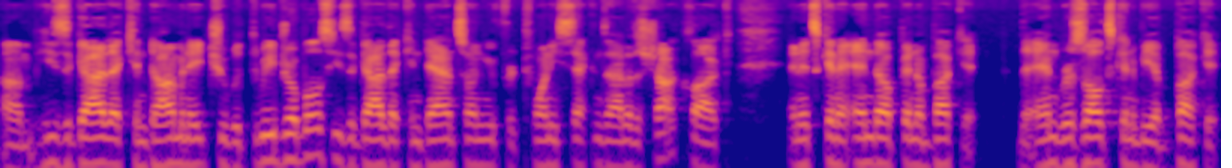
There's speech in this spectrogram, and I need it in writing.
Um, he's a guy that can dominate you with three dribbles. He's a guy that can dance on you for 20 seconds out of the shot clock, and it's going to end up in a bucket. The end result's going to be a bucket.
